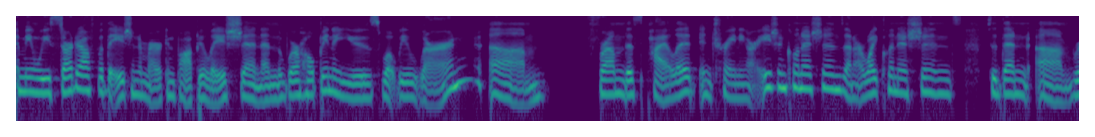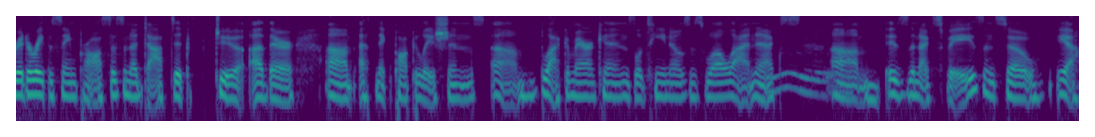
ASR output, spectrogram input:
I mean, we started off with the Asian American population, and we're hoping to use what we learn um, from this pilot in training our Asian clinicians and our white clinicians to then um, reiterate the same process and adapt it to other um, ethnic populations, um, Black Americans, Latinos as well, Latinx um, is the next phase. And so, yeah,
